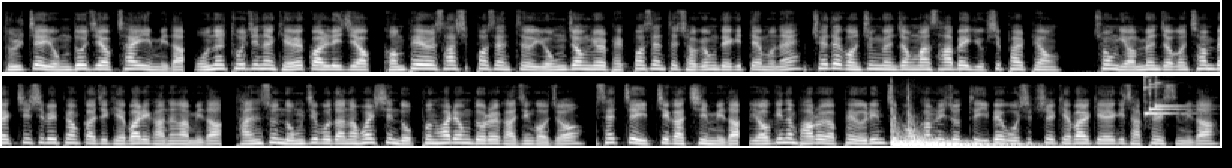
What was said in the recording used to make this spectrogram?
둘째 용도 지역 차이입니다. 오늘 토지는 계획관리 지역, 건폐율 40%, 용적률 100% 적용되기 때문에 최대 건축 면적만 468평, 총 연면적은 1171평까지 개발이 가능합니다. 단순 농지보다는 훨씬 높은 활용도를 가진 거죠. 셋째 입지 가치입니다. 여기는 바로 옆에 의림지 복합 리조트 250실 개발 계획이 잡혀 있습니다.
